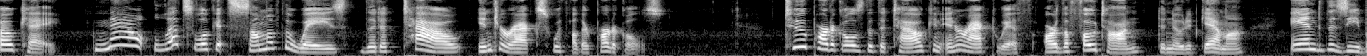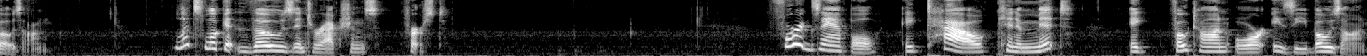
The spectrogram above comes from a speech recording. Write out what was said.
Okay, now let's look at some of the ways that a tau interacts with other particles. Two particles that the tau can interact with are the photon, denoted gamma, and the Z boson. Let's look at those interactions first. For example, a tau can emit a photon or a Z boson.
